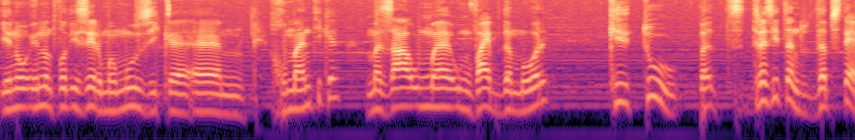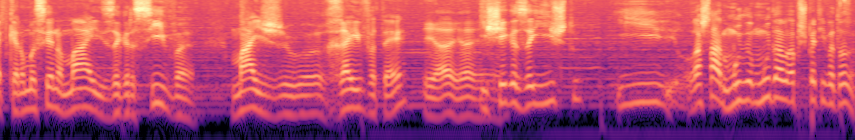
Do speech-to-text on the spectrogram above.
eu não, eu não te vou dizer uma música hum, romântica, mas há uma, um vibe de amor que tu, transitando de dubstep, que era uma cena mais agressiva, mais uh, rave até, Yeah, yeah, yeah. e chegas a isto e lá está, muda, muda a perspectiva toda.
